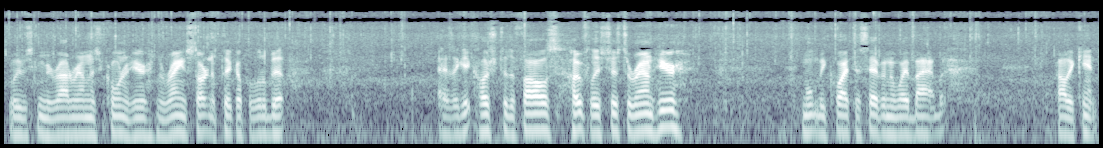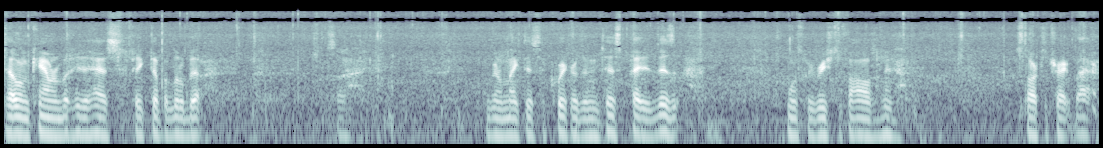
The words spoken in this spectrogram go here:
I believe it's gonna be right around this corner here. The rain's starting to pick up a little bit. As I get closer to the falls, hopefully it's just around here. Won't be quite this heavy on the way back, but probably can't tell on camera, but it has picked up a little bit. So we're gonna make this a quicker than anticipated visit once we reach the falls and then start the trek back.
